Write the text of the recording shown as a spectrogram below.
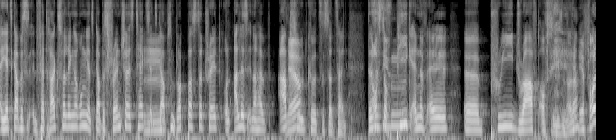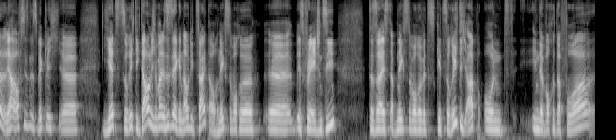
jetzt gab es Vertragsverlängerung, jetzt gab es Franchise-Tags, mhm. jetzt gab es einen Blockbuster-Trade und alles innerhalb absolut ja. kürzester Zeit. Das ist doch Peak NFL äh, Pre-Draft Offseason, oder? ja, voll. Ja, Offseason ist wirklich äh, jetzt so richtig da. Und ich meine, es ist ja genau die Zeit auch. Nächste Woche äh, ist Free Agency. Das heißt, ab nächste Woche geht es so richtig ab. Und in der Woche davor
